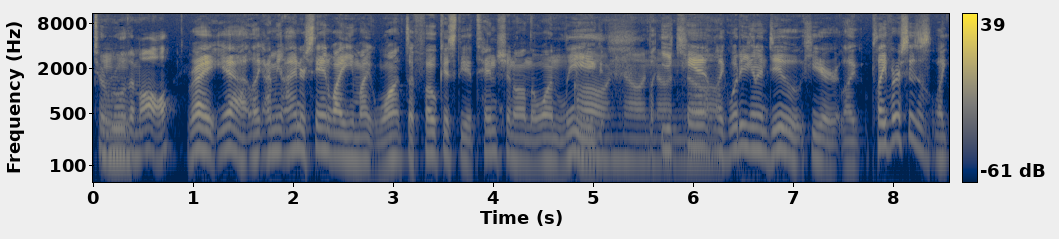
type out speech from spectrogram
to rule Mhm. them all. Right, yeah. Like, I mean, I understand why you might want to focus the attention on the one league. Oh no, But no, you can't, like, what are you going to do here? Like, PlayVS, like,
